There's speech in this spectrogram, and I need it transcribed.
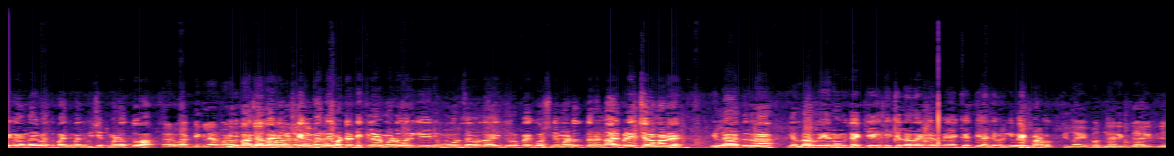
ಈಗ ಒಂದ್ ಐವತ್ತು ಬಂದ್ ಬಂದ್ ವಿಸಿಟ್ ಮಾಡತ್ತು. ಇಲ್ಲಿ ಬಂದ್ ಎಲ್ಲ ನಿಮ್ ಟೈಮ್ ಬಂದ್? ಒಟ್ಟ ಡಿಕ್ಲೇರ್ ಮಾಡೋವರಿಗೆ ನೀವು ಮೂರ್ ಸಾವಿರದ ಐದ್ನೂರು ರೂಪಾಯಿ ಘೋಷಣೆ ಮಾಡೋದ್ರ ನಾಳೆ ಬೆಳಿಗ್ಗೆ ಚಾಲೂ ಮಾಡ್ರಿ. ಇಲ್ಲ ಆತಂದ್ರ ಎಲ್ಲಾರ್ದು ಏನೋ ಒಂದು ಗಟ್ಟಿ ಇಡೀ ಜಿಲ್ಲಾದಾಗ ನಿರ್ಣಯ ಆಕೈತಿ ಅಲ್ಲಿವರೆಗೆ ವೇಟ್ ಮಾಡ್ಬೇಕು. ಇಲ್ಲ ಇಪ್ಪತ್ನಾಲ್ಕು ತಾರೀಕು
